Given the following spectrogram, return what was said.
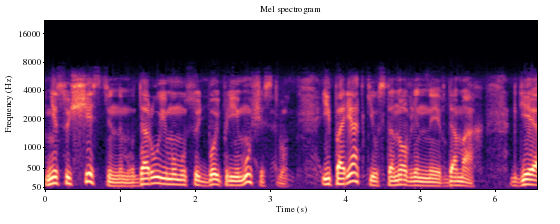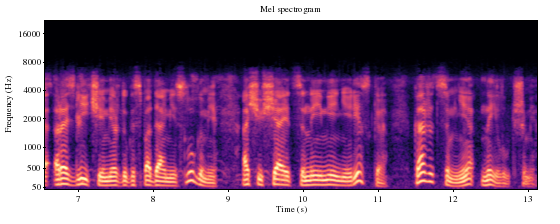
несущественному, даруемому судьбой преимуществу и порядки, установленные в домах, где различие между господами и слугами ощущается наименее резко, кажется мне наилучшими.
